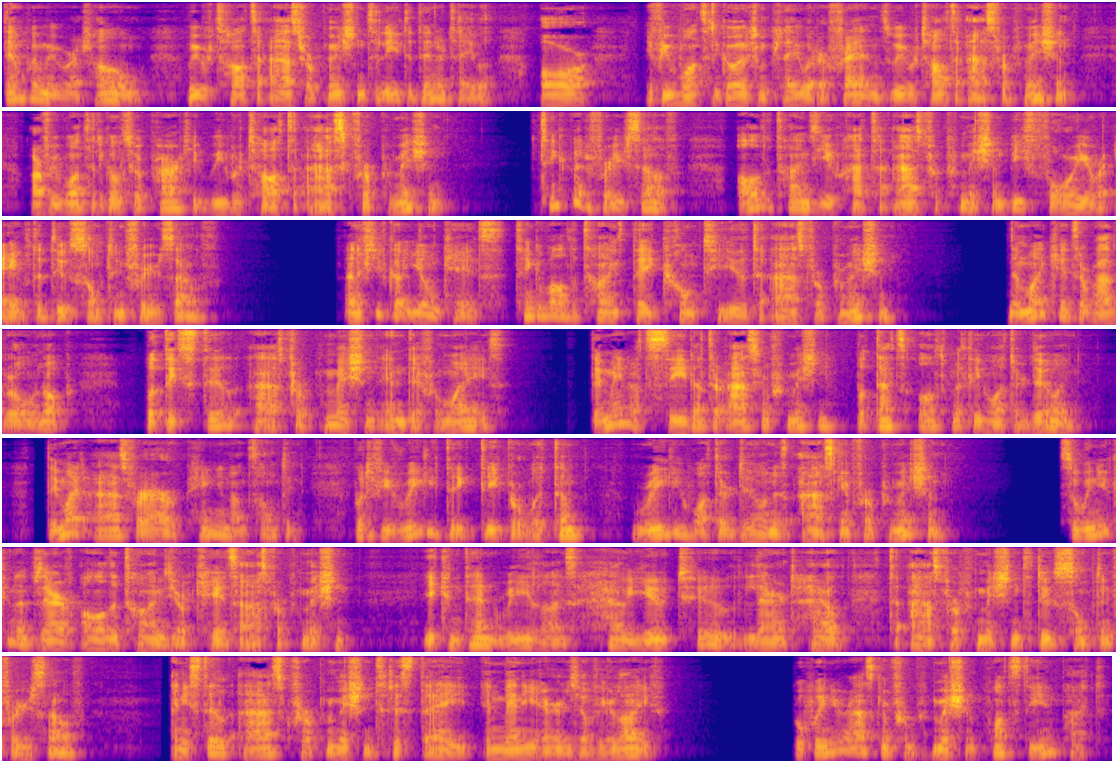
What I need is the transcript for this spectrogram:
Then, when we were at home, we were taught to ask for permission to leave the dinner table, or if we wanted to go out and play with our friends, we were taught to ask for permission. Or if we wanted to go to a party, we were taught to ask for permission. Think about it for yourself. All the times you had to ask for permission before you were able to do something for yourself. And if you've got young kids, think of all the times they come to you to ask for permission. Now, my kids are well grown up, but they still ask for permission in different ways. They may not see that they're asking permission, but that's ultimately what they're doing. They might ask for our opinion on something, but if you really dig deeper with them, really what they're doing is asking for permission. So when you can observe all the times your kids ask for permission, you can then realize how you too learned how to ask for permission to do something for yourself. And you still ask for permission to this day in many areas of your life. But when you're asking for permission, what's the impact?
